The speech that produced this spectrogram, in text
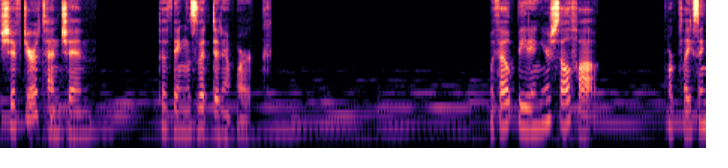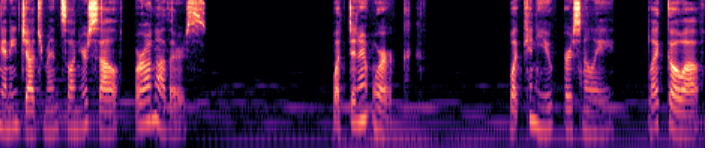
Shift your attention to things that didn't work. Without beating yourself up or placing any judgments on yourself or on others. What didn't work? What can you personally let go of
